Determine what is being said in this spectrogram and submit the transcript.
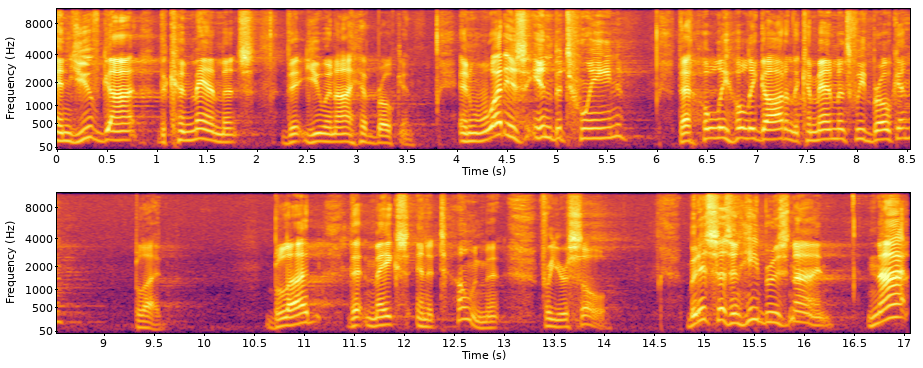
and you've got the commandments that you and I have broken. And what is in between that holy, holy God and the commandments we've broken? Blood. Blood that makes an atonement for your soul. But it says in Hebrews 9, not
